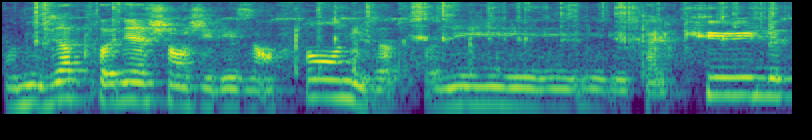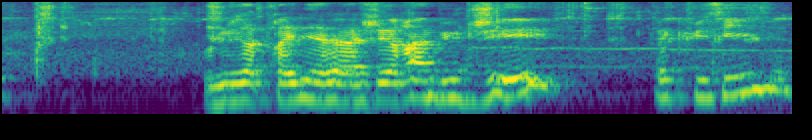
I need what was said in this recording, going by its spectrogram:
On nous apprenait à changer les enfants, on nous apprenait les calculs, on nous apprenait à gérer un budget, la cuisine.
